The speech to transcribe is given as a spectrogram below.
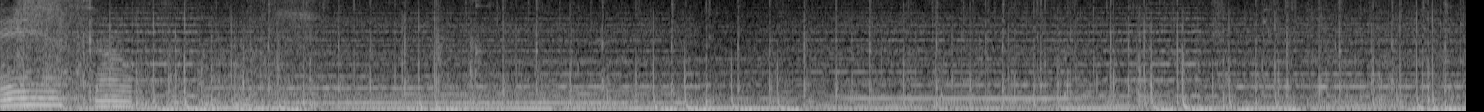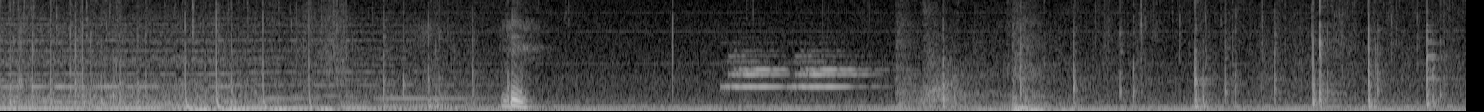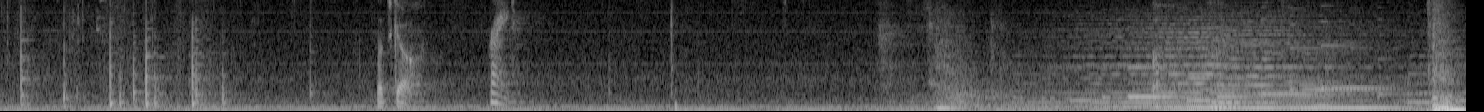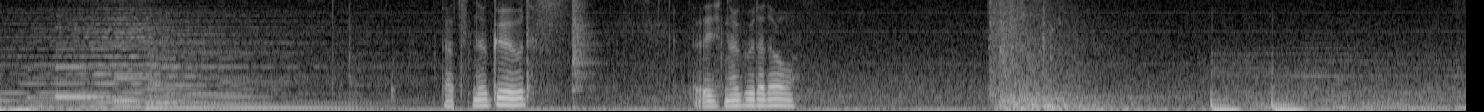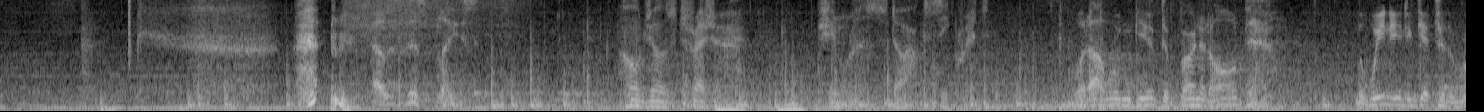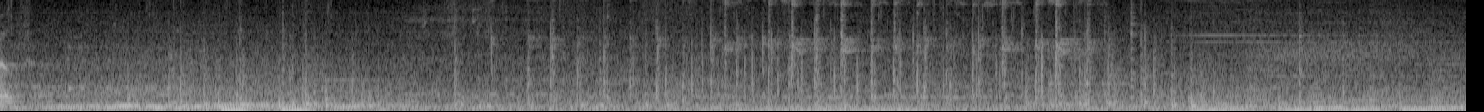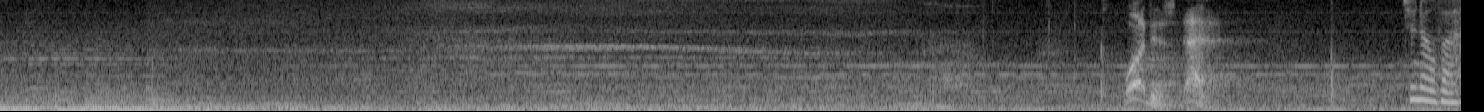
Okay, so Let's go. Right. that's no good. That is no good at all. Hell is this place? Hojo's treasure. Shinra's dark secret. What I wouldn't give to burn it all down. But we need to get to the roof. Jenova.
